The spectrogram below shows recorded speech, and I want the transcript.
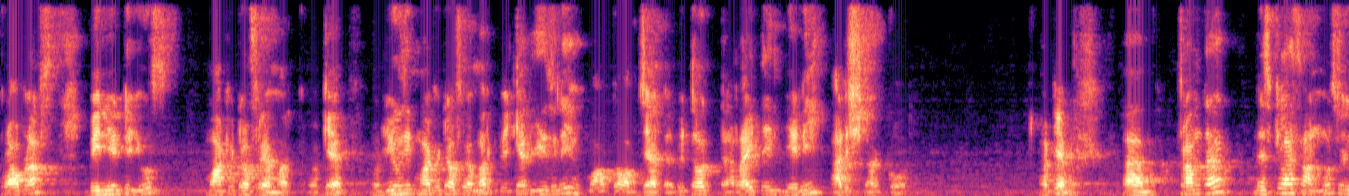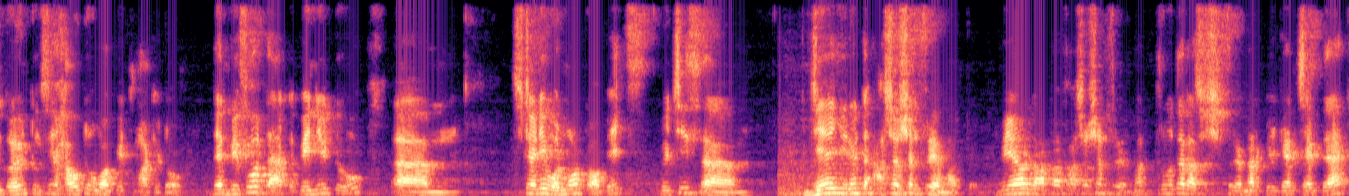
problems, we need to use Mockito framework. Okay, but using Mockito framework, we can easily mock object without writing any additional code. Okay, um, from the next class onwards, we're going to see how to work with Mockito. Then before that, we need to um, study one more topics, which is um, JUnit assertion framework. We have a lot of assertion framework. Through the assertion framework, we can check the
